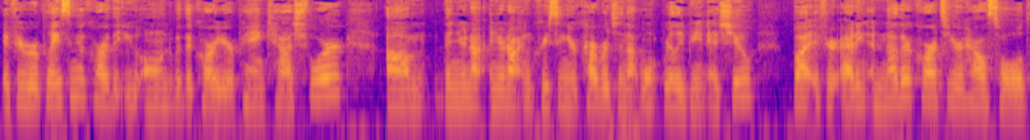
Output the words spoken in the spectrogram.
If you're replacing a car that you owned with a car you're paying cash for, um, then you're not and you're not increasing your coverage, and that won't really be an issue. But if you're adding another car to your household,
